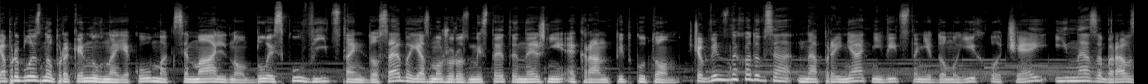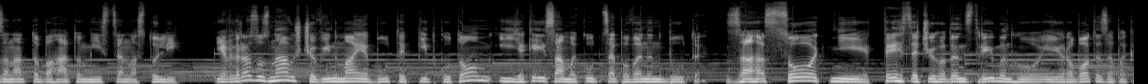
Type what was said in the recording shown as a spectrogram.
Я приблизно прикинув, на яку максимально близьку відстань до себе я зможу розмістити нижній екран під кутом, щоб він знаходився на прийнятній відстані до моїх очей і не забирав занадто багато місця на столі. Я відразу знав, що він має бути під кутом, і який саме кут це повинен бути. За сотні тисячі годин стрімінгу і роботи за ПК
